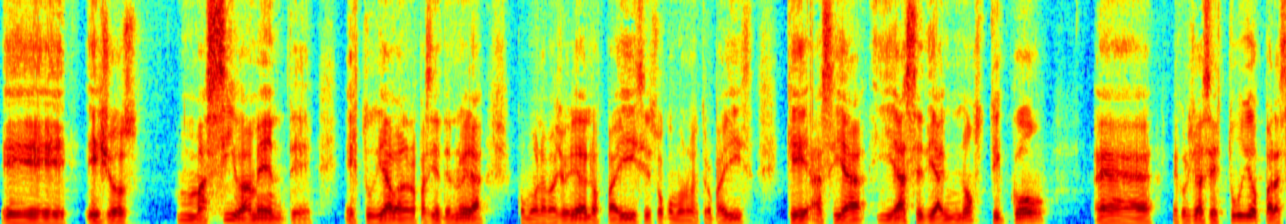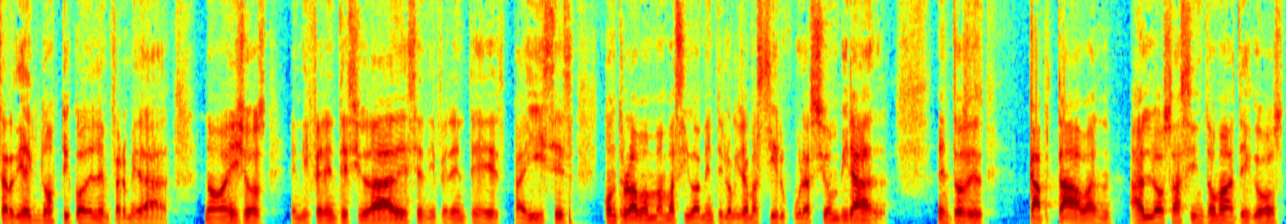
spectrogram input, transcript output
Eh, ellos masivamente estudiaban a los pacientes, no era como la mayoría de los países o como nuestro país, que hacía y hace diagnóstico, eh, mejor dicho, hace estudios para hacer diagnóstico de la enfermedad. No, ellos en diferentes ciudades, en diferentes países, controlaban más masivamente lo que se llama circulación viral. Entonces, captaban a los asintomáticos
